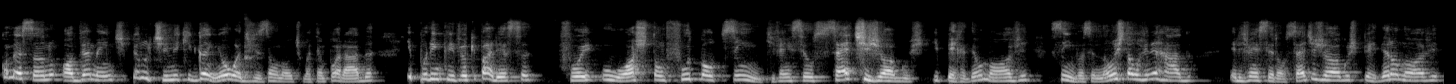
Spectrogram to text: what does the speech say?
começando, obviamente, pelo time que ganhou a divisão na última temporada, e por incrível que pareça, foi o Washington Football Team, que venceu sete jogos e perdeu nove. Sim, você não está ouvindo errado. Eles venceram sete jogos, perderam nove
